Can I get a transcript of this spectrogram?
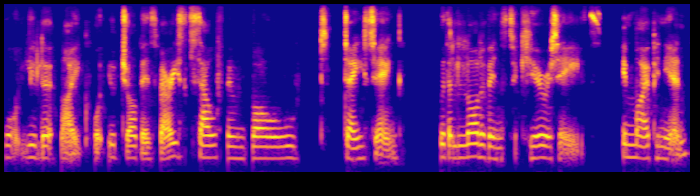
what you look like what your job is. Very self-involved dating with a lot of insecurities in my opinion.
